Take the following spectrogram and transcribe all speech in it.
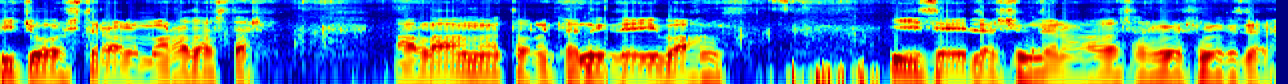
bir coşturalım arkadaşlar. Allah'a emanet olun. Kendinize iyi bakın. İyi seyirler şimdiden arkadaşlar. Görüşmek üzere.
